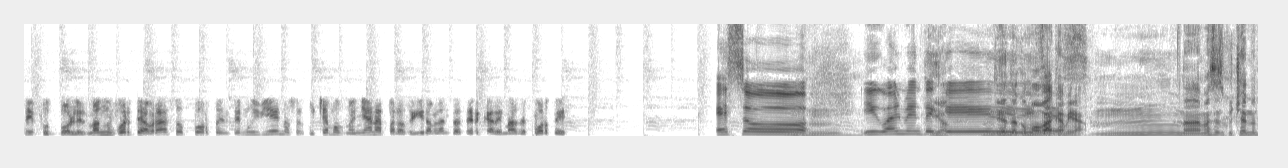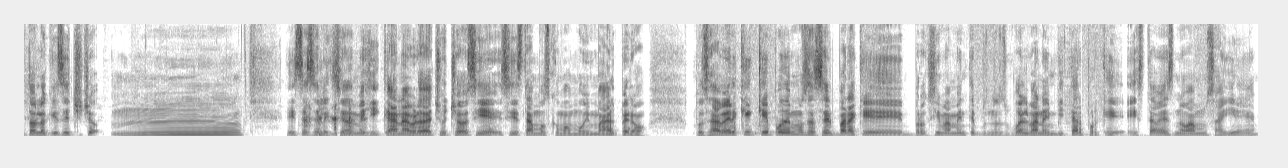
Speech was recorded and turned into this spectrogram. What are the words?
de fútbol. Les mando un fuerte abrazo, pórtense muy bien, nos escuchamos mañana para seguir hablando acerca de más deportes. Eso. Igualmente que. yo ando como vaca, mira. Mm, nada más escuchando todo lo que dice Chucho. Mm, esta selección mexicana, ¿verdad, Chucho? Sí, sí estamos como muy mal, pero pues a ver qué, qué podemos hacer para que próximamente pues, nos vuelvan a invitar, porque esta vez no vamos a ir, ¿eh?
